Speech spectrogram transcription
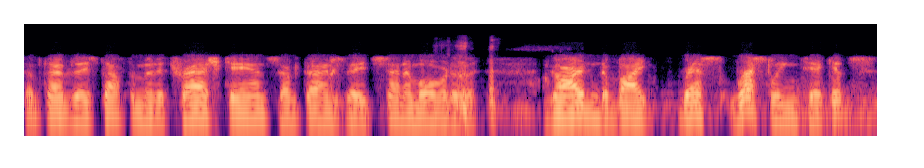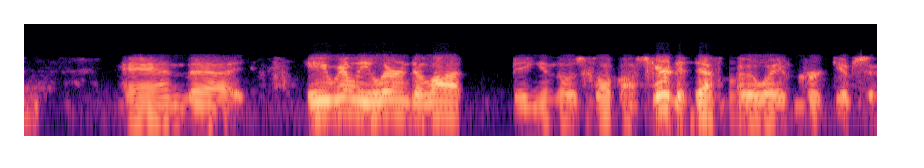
Sometimes they stuffed him in a trash can. Sometimes they'd send him over to the garden to buy res- wrestling tickets. And uh, he really learned a lot being in those clubhouses. Scared to death, by the way, of Kirk Gibson.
